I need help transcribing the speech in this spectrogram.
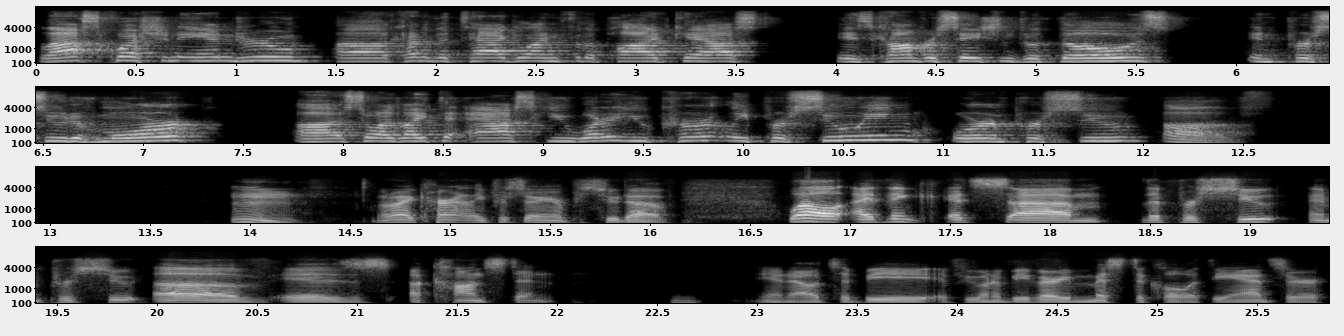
Last question andrew. Uh, kind of the tagline for the podcast is conversations with those in pursuit of more. Uh, so i'd like to ask you what are you currently pursuing or in pursuit of? Hmm. What am I currently pursuing or pursuit of? Well, I think it's um, the pursuit and pursuit of is a constant. You know, to be if you want to be very mystical with the answer,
